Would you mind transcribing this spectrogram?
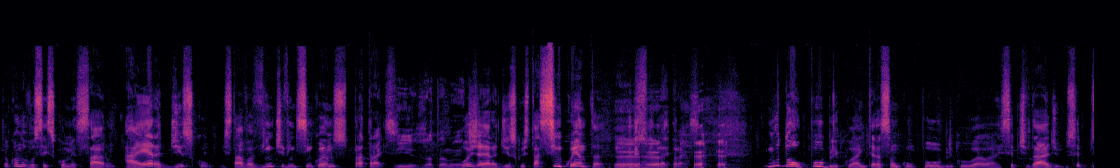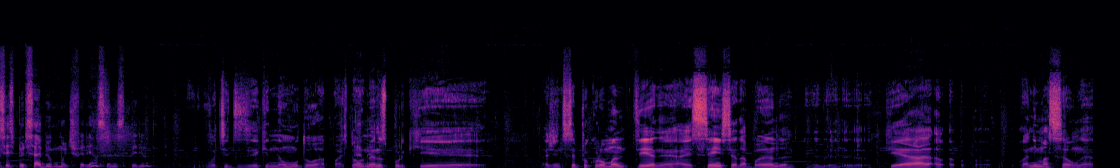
Então, quando vocês começaram, a era disco estava 20, 25 anos para trás. Exatamente. Hoje a era disco está 50 anos para trás. Mudou o público, a interação com o público, a a receptividade? Você- vocês percebem alguma diferença nesse período? Vou te dizer que não mudou, rapaz. Pelo É menos porque a gente sempre procurou manter né, a essência da banda, que é a, a- a animação, né?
